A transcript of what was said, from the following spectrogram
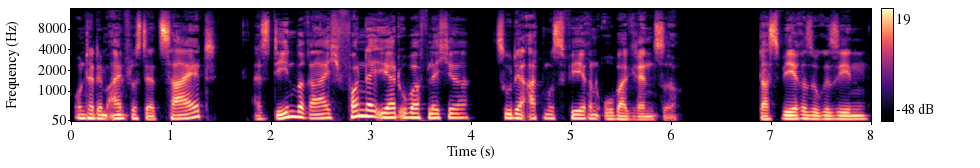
unter dem Einfluss der Zeit als den Bereich von der Erdoberfläche zu der Atmosphärenobergrenze. Das wäre so gesehen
